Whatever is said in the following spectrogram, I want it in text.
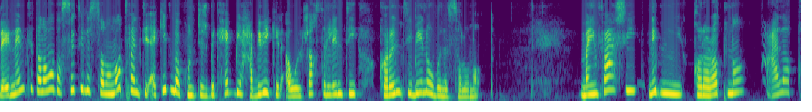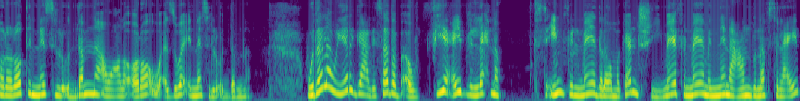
لأن أنت طالما بصيتي للصالونات فأنت أكيد ما كنتش بتحبي حبيبك أو الشخص اللي أنت قارنتي بينه وبين الصالونات. ما ينفعش نبني قراراتنا على قرارات الناس اللي قدامنا أو على آراء وأذواق الناس اللي قدامنا. وده لو يرجع لسبب أو في عيب للي إحنا 90% ده لو ما كانش 100% مننا عنده نفس العيب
